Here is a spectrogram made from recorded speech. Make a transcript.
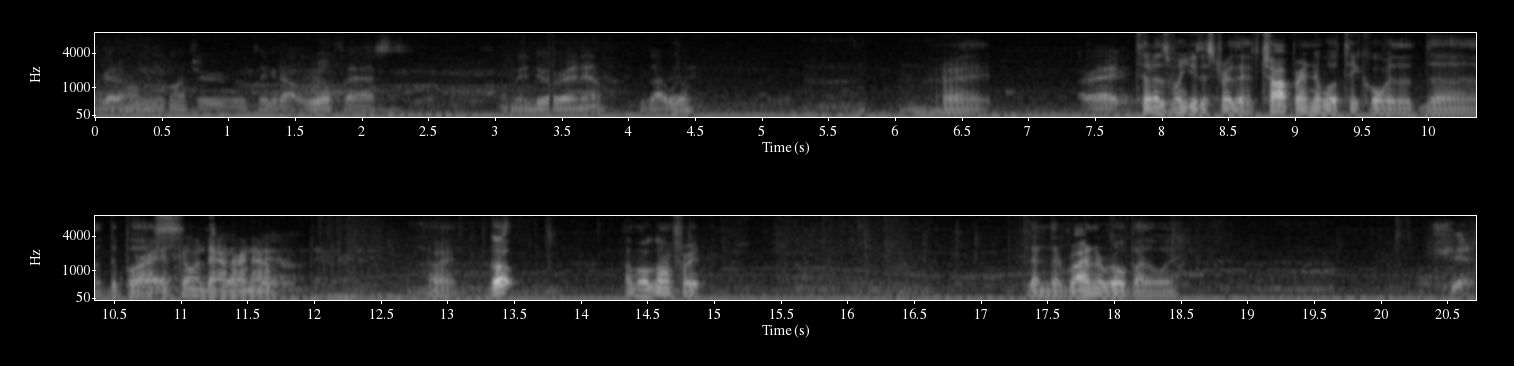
I've got a homing launcher. We'll take it out real fast. Want me to do it right now? Because I will. Alright. Alright. Tell us when you destroy the chopper and then we'll take over the, the, the Alright, it's going down right now. Alright. Go! I'm all going for it. Then they're right on the road by the way. Oh, shit.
